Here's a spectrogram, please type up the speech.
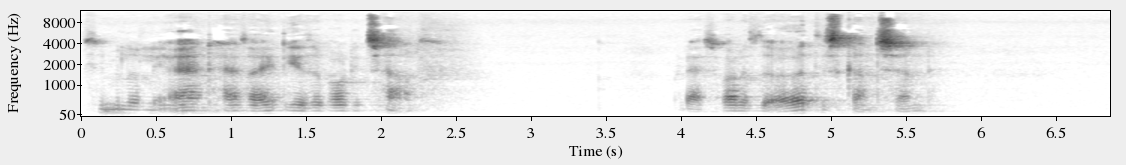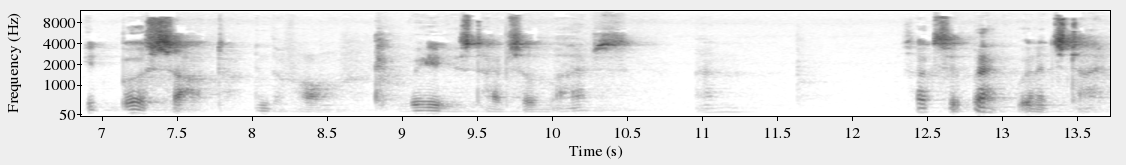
Similarly, ant has ideas about itself. But as far as the earth is concerned, it bursts out in the form of various types of lives and sucks it back when it's time.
